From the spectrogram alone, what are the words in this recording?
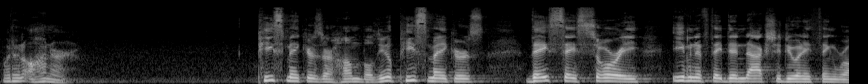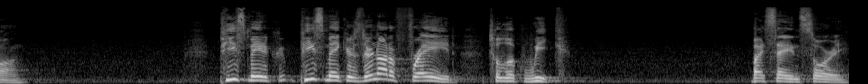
What an honor. Peacemakers are humbled. You know, peacemakers, they say sorry even if they didn't actually do anything wrong. Peacemaker, peacemakers, they're not afraid to look weak by saying sorry.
